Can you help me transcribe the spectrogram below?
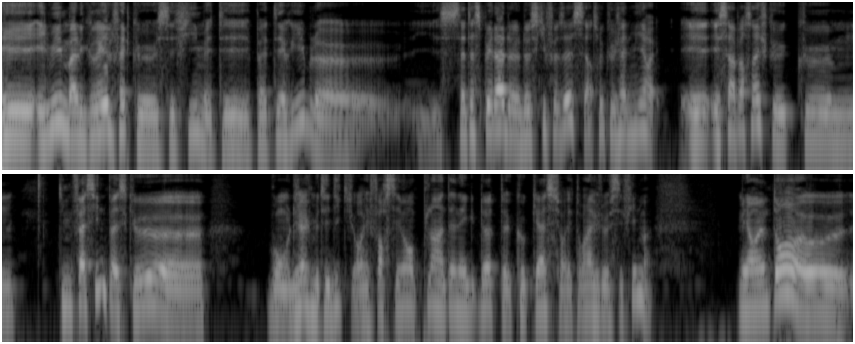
et, lui, malgré le fait que ses films étaient pas terribles, euh, cet aspect-là de, ce qu'il faisait, c'est un truc que j'admire. Et, c'est un personnage que, que, qui me fascine parce que, euh, bon, déjà, je m'étais dit qu'il y aurait forcément plein d'anecdotes cocasses sur les tournages de ses films. Mais en même temps, euh,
